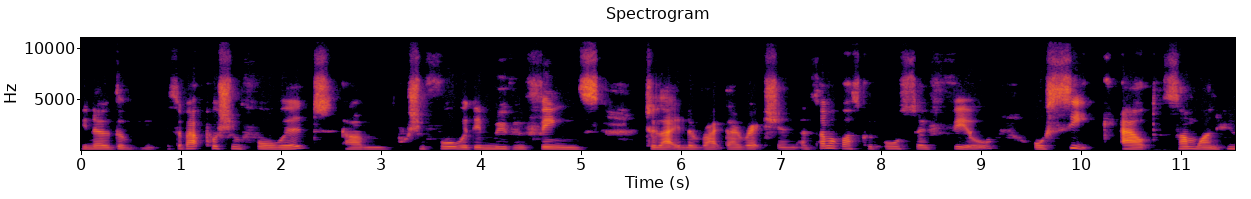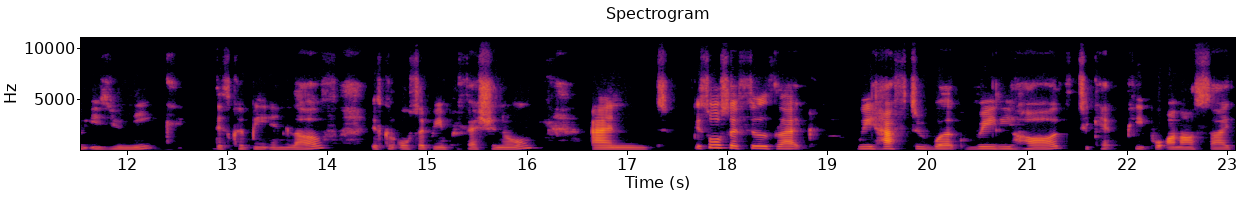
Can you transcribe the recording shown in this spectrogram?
you know, the it's about pushing forward, um, pushing forward in moving things to like in the right direction. And some of us could also feel or seek out someone who is unique. This could be in love. This can also be in professional, and this also feels like we have to work really hard to keep people on our side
